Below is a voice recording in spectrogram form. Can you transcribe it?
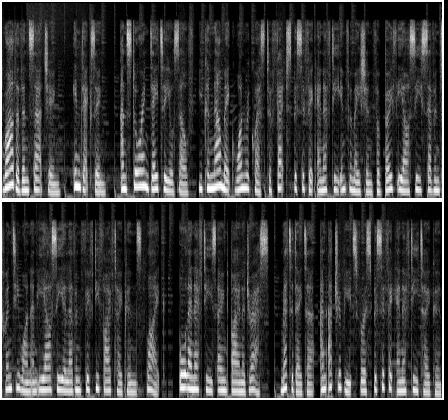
Rather than searching, indexing, and storing data yourself, you can now make one request to fetch specific NFT information for both ERC721 and ERC1155 tokens, like all NFTs owned by an address, metadata, and attributes for a specific NFT token.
